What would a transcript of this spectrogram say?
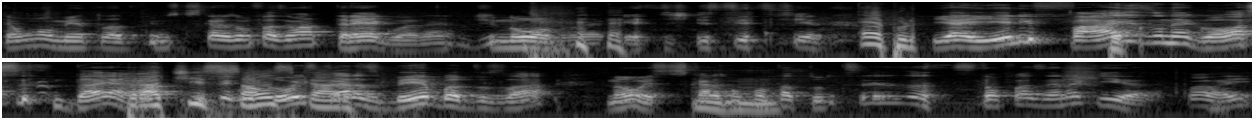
tem um momento lá do filme que os caras vão fazer uma trégua, né? De novo, né? É, porque E aí ele faz o negócio, dá errado. Pra atiçar os dois caras. caras bêbados lá. Não, esses caras Uhum. vão contar tudo que vocês estão fazendo aqui, ó. Pô, aí,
